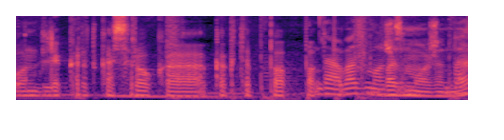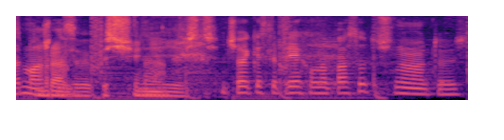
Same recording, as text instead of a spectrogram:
он для краткосрока как-то по- по- Да, возможно. возможен, да? Там Возможно. разовые посещения Да. есть. Человек, если приехал на посуточную, то есть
